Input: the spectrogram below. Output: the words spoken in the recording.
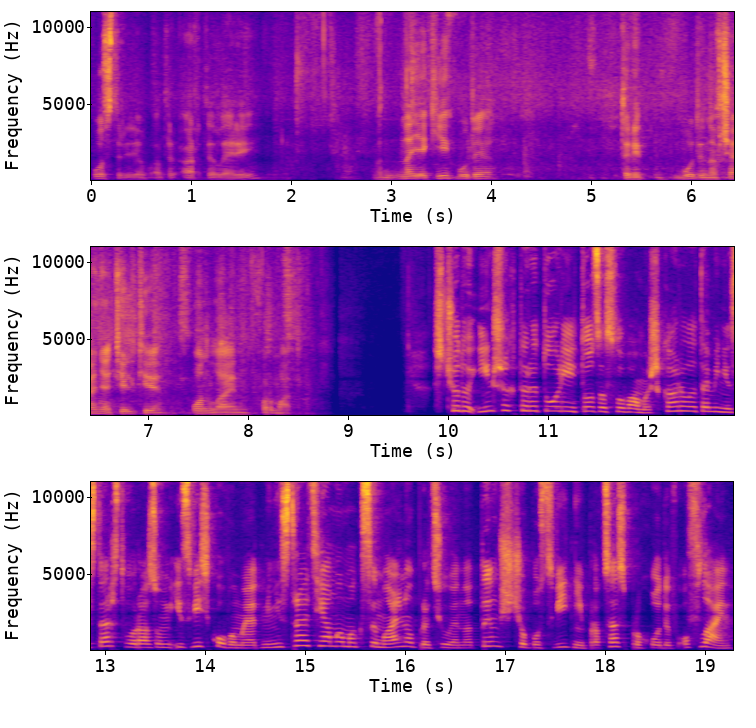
пострілів арт- артилерії, на яких буде, буде навчання тільки онлайн формат. Щодо інших територій, то за словами Шкарлета, міністерство разом із військовими адміністраціями максимально працює над тим, щоб освітній процес проходив офлайн.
